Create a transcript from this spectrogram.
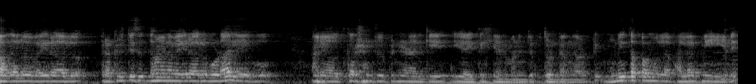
పగలు వైరాలు ప్రకృతి సిద్ధమైన వైరాలు కూడా లేవు. అనే ఉత్కర్షం చూపించడానికి ఈ ఐతిహ్యాన్ని మనం చెప్తుంటాం కాబట్టి. ముని తపముల ఫలమీ ఇది.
